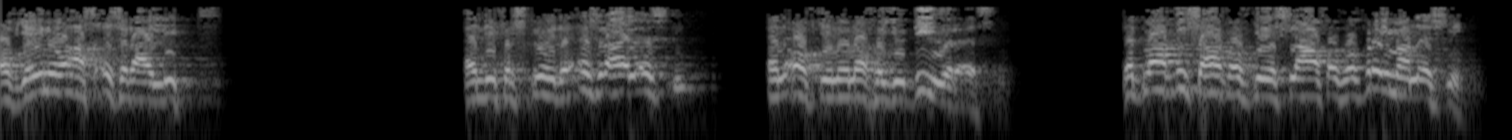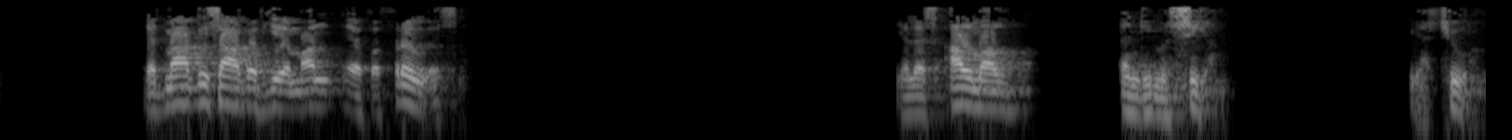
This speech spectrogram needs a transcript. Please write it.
of jy nou as Israeliet in die verstrooide Israel is nie en of jy nou nog 'n Judeër is nie. Dit maak nie saak of jy 'n slaaf of 'n vryman is nie. Dit maak nie saak of jy 'n man of 'n vrou is nie. Julle is almal in die Messia. Yeshua.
